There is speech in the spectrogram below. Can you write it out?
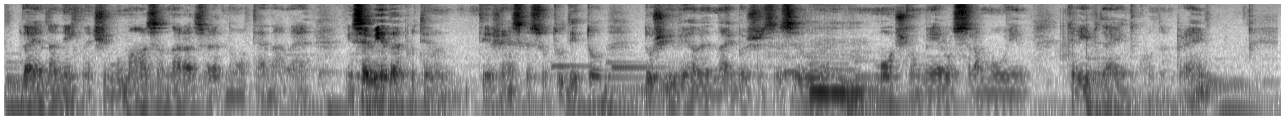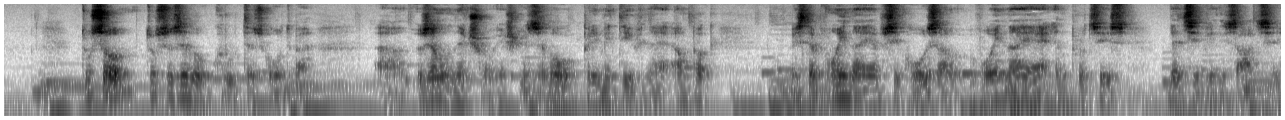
da je na nek način umazana, razrednotena. Ne? In seveda potem. Te ženske so tudi to doživljale, najbrž z zelo mm. močno mero sramu in krivde, in tako naprej. To so, to so zelo krute zgodbe, uh, zelo nečloveške, zelo primitivne, ampak veste, vojna je psihoza, vojna je en proces decivilizacije.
